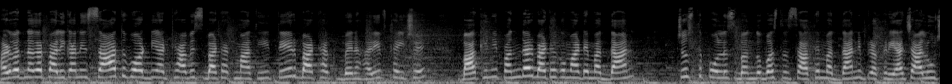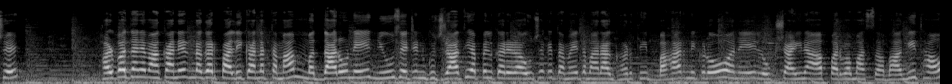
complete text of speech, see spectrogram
હળવદ નગરપાલિકાની સાત વોર્ડની અઠ્યાવીસ બેઠકમાંથી તેર બેઠક બિનહરીફ થઈ છે. બાકીની પંદર બેઠકો માટે મતદાન ચુસ્ત પોલીસ બંદોબસ્ત સાથે મતદાનની પ્રક્રિયા ચાલુ છે. હળવદ અને વાંકાનેર નગરપાલિકાના તમામ મતદારોને ન્યૂઝ એટીન ગુજરાતી અપીલ કરી રહ્યું છે કે તમે તમારા ઘરથી બહાર નીકળો અને લોકશાહીના આ પર્વમાં સહભાગી થાઓ.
